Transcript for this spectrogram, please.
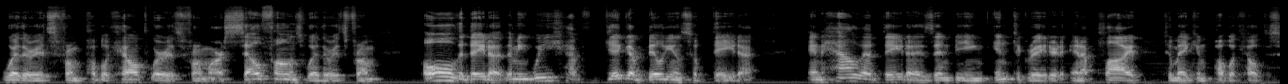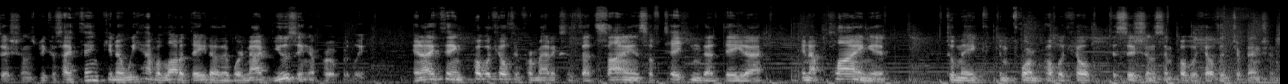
whether it's from public health, whether it's from our cell phones, whether it's from all the data. I mean, we have gigabillions of data, and how that data is then being integrated and applied to making public health decisions. Because I think, you know, we have a lot of data that we're not using appropriately. And I think public health informatics is that science of taking that data and applying it to make informed public health decisions and public health interventions.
